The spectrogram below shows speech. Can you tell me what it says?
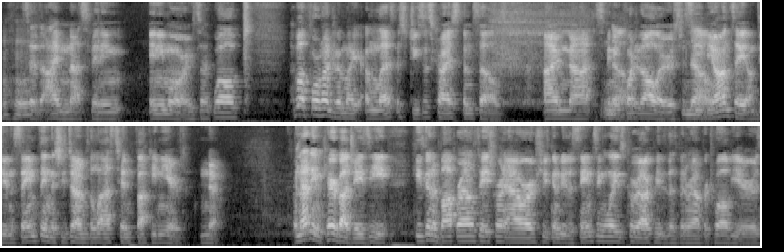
Mhm. Said I'm not spending anymore. He's like, well, how about four hundred? I'm like, unless it's Jesus Christ themselves. I'm not spending No. hundred dollars to No. see Beyonce. I'm doing the same thing that she's done for the last ten fucking years. No. And I don't even care about Jay Z. He's gonna bop around stage for an hour. She's gonna do the same single ladies choreography that's been around for twelve years.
